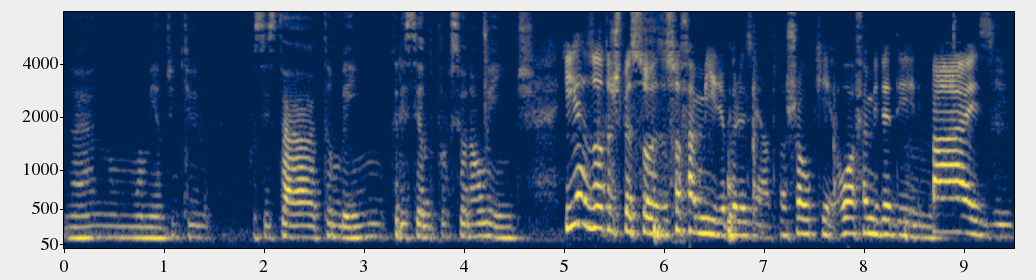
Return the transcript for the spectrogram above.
né, num momento em que você está também crescendo profissionalmente. E as outras pessoas, a sua família, por exemplo, achou o quê? Ou a família dele, pais e O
